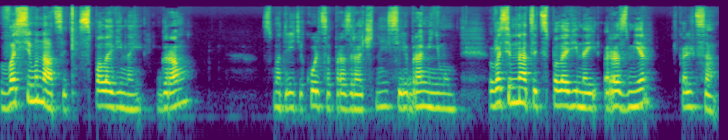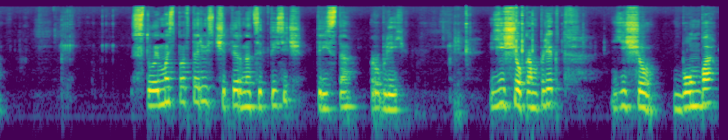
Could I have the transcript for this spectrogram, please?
18 с половиной грамм. Смотрите, кольца прозрачные, серебра минимум. 18 с половиной размер кольца. Стоимость, повторюсь, 14 300 рублей. Еще комплект, еще бомба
